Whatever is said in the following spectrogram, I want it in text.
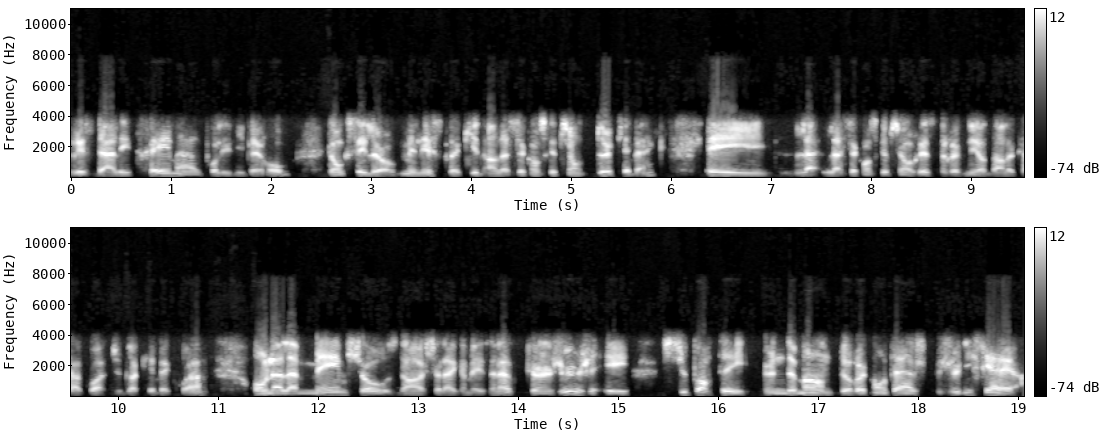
risque d'aller très mal pour les libéraux. Donc, c'est leur ministre qui est dans la circonscription de Québec. Et la, circonscription risque de revenir dans le quoi du Bloc québécois. On a la même chose dans Hochelaga Maisonneuve qu'un juge ait supporté une demande de recomptage judiciaire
